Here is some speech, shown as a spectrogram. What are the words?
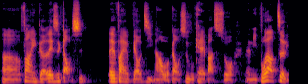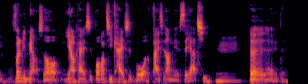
呃放一个类似告示，呃放一个标记，然后我告诉 K Bus 说，呃你播到这里五分零秒的时候，你要开始播放器开始播《拍摄少年》的 C R 七嗯，对对对对。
